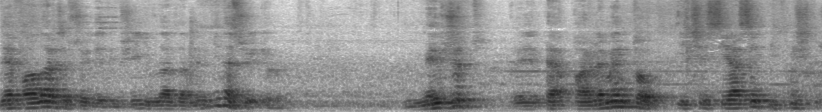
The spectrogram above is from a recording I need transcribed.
defalarca söylediğim şeyi yıllardan beri yine söylüyorum. Mevcut e, parlamento içi siyaset bitmiştir.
